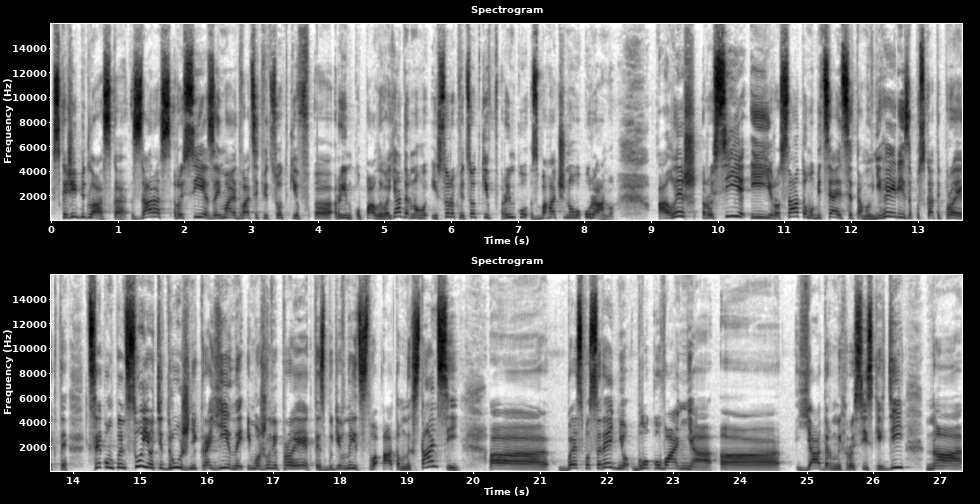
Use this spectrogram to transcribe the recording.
Скажіть, будь ласка, зараз Росія займає 20% е, ринку палива ядерного і 40% ринку збагаченого урану. Але ж Росія і її Росатом обіцяється там і в Нігерії запускати проекти. Це компенсує оті дружні країни і можливі проекти з будівництва атомних станцій а, безпосередньо блокування а, ядерних російських дій на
